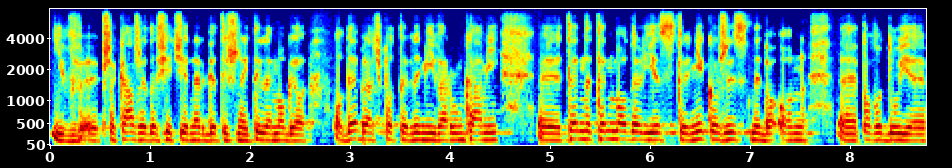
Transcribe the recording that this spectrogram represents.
i w przekażę do sieci energetycznej, tyle mogę odebrać pod pewnymi warunkami. Ten, ten model jest niekorzystny, bo on powoduje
